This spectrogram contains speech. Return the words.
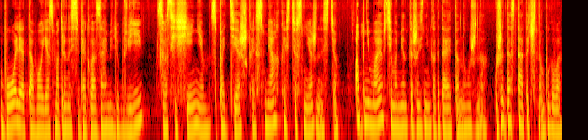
Более того, я смотрю на себя глазами любви, с восхищением, с поддержкой, с мягкостью, с нежностью. Обнимаю в те моменты жизни, когда это нужно. Уже достаточно было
